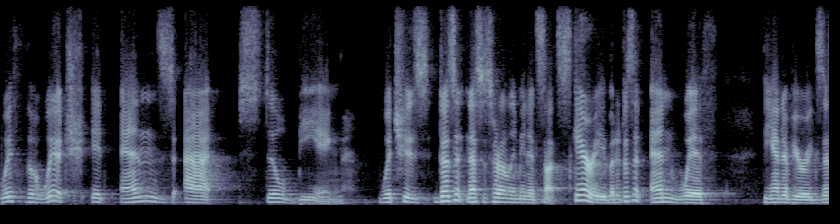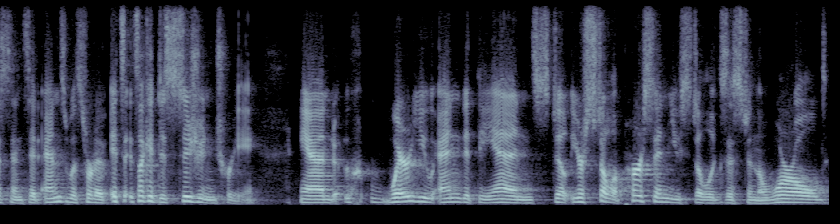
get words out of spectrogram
with The Witch, it ends at still being, which is doesn't necessarily mean it's not scary, but it doesn't end with the end of your existence. It ends with sort of it's it's like a decision tree and where you end at the end still you're still a person you still exist in the world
